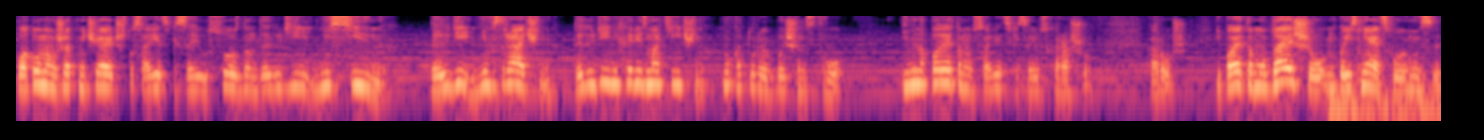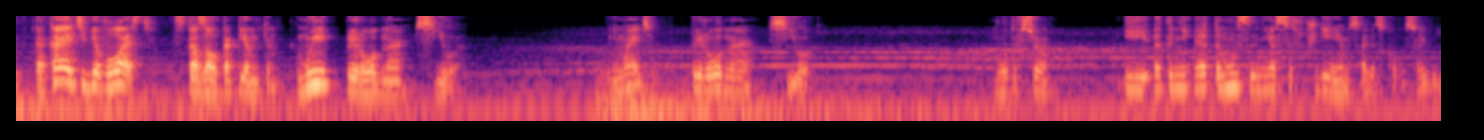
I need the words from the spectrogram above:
Платонов уже отмечает, что Советский Союз создан для людей не сильных, для людей невзрачных, для людей не харизматичных, ну, которых большинство. Именно поэтому Советский Союз хорошо, хорош. И поэтому дальше он поясняет свою мысль. «Какая тебе власть?» – сказал Копенкин. «Мы – природная сила». Понимаете? Природная сила. Вот и все. И это, не, эта мысль не с осуждением Советского Союза.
